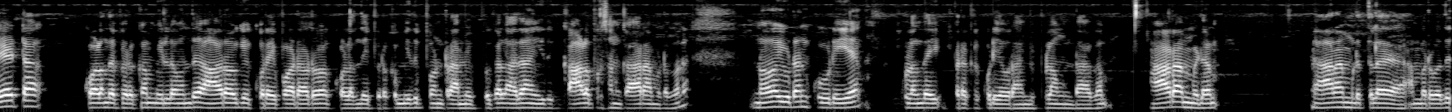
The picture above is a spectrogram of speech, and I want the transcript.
லேட்டாக குழந்தை பிறக்கும் இல்லை வந்து ஆரோக்கிய குறைபாடோட குழந்தை பிறக்கும். இது போன்ற அமைப்புகள் அதான் இது காலபுருஷனுக்கு ஆறாம் இடம்னா நோயுடன் கூடிய குழந்தை பிறக்கக்கூடிய ஒரு அமைப்புலாம் உண்டாகும். ஆறாம் இடம் ஆறாம் இடத்துல அமர்வது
